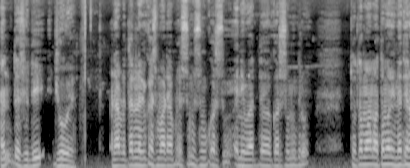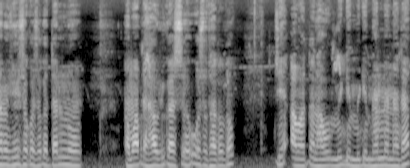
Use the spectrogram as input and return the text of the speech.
અંત સુધી જોવે. અને આપણે તલના વિકાસ માટે આપણે શું શું કરશું એની વાત કરશું મિત્રો. તો તમામાં તમારી નજર અમે જોઈ શકો છો કે તલનો આમાં આપણે હાવ વિકાસ ઓછો થતો હતો, જે આવા તલ હાવ મીડિયમ મીડિયમ નાના નાના હતા.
